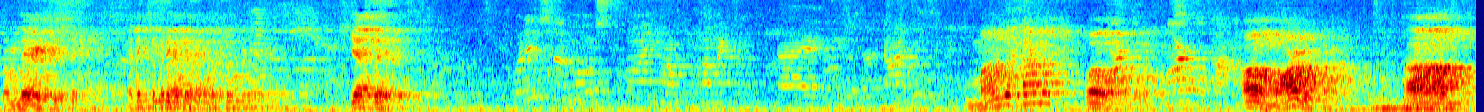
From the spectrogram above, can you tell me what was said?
From there, it's just technique. I think somebody has their hand up over here. Yes, sir. What is the most fun comic that you worked on? Manga comic? Well, Marvel comic. oh, Marvel comic. Um,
